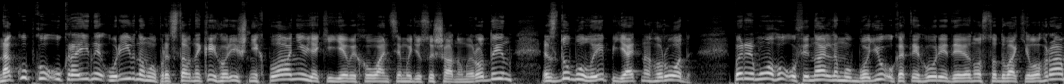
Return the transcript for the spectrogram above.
На Кубку України у Рівному представники горішніх плавнів, які є вихованцями ДЮСШ номер 1 здобули 5 нагород. Перемогу у фінальному бою у категорії 92 кг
